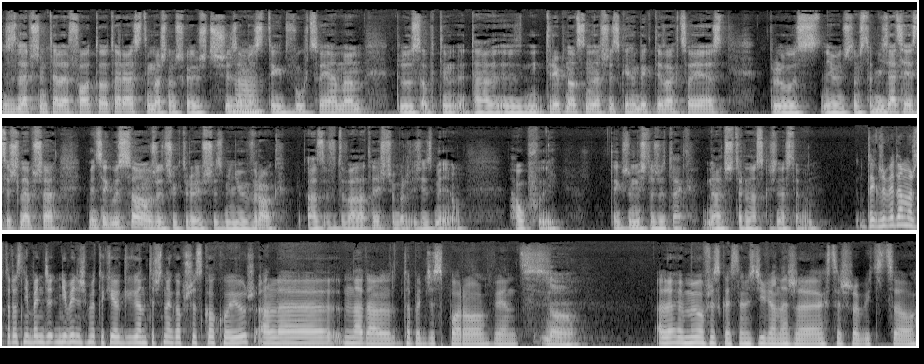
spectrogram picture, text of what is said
z lepszym telefoto teraz, ty masz na przykład już trzy No. zamiast tych dwóch, co ja mam, plus optym, ta y, tryb nocny na wszystkich obiektywach, co jest, plus, nie wiem, czy tam stabilizacja jest też lepsza, więc jakby są rzeczy, które już się zmieniły w rok, a w dwa lata jeszcze bardziej się zmienią, hopefully. Także myślę, że tak, na 14 się nastawiam. Także wiadomo, że teraz nie, będzie, nie będziesz miał takiego gigantycznego przeskoku już, ale nadal to będzie sporo, więc... No, Ale mimo wszystko jestem zdziwiona, że chcesz robić co...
